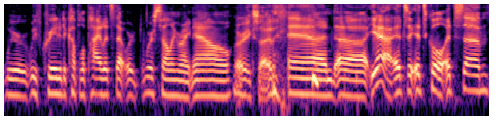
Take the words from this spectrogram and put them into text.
we're we've created a couple of pilots that we're we're selling right now, very exciting. and uh, yeah, it's it's cool. It's um,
